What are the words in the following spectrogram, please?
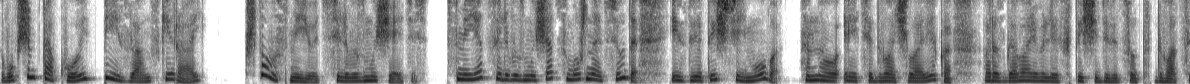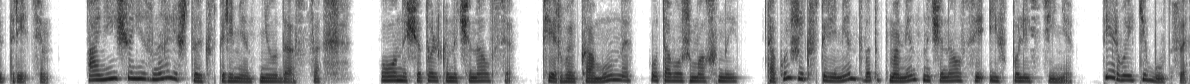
В общем, такой пейзанский рай. Что вы смеетесь или возмущаетесь? Смеяться или возмущаться можно отсюда, из 2007-го, но эти два человека разговаривали в 1923-м. Они еще не знали, что эксперимент не удастся. Он еще только начинался. Первые коммуны у того же Махны. Такой же эксперимент в этот момент начинался и в Палестине. Первые кибуцы.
